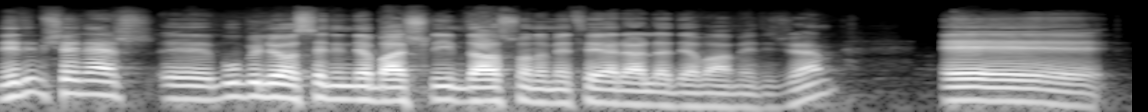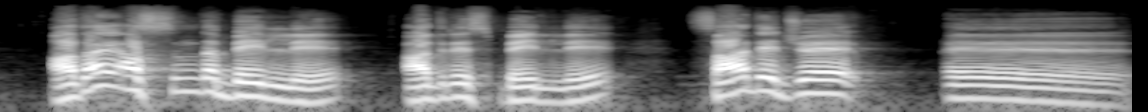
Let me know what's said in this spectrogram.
Nedim Şener e, bu bloğa seninle başlayayım daha sonra Mete Yarar'la devam edeceğim. E, aday aslında belli, adres belli. Sadece e,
